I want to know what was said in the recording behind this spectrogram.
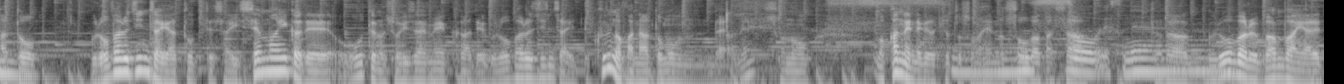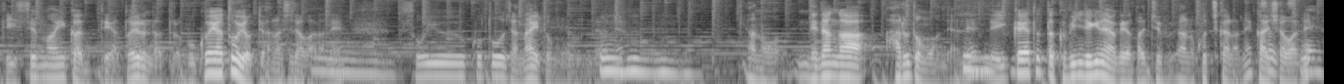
あと、グローバル人材雇ってさ1000万以下で大手の消費財メーカーでグローバル人材って来るのかなと思うんだよね。その分かんないんだけどちょっとその辺の相場がさ、そうですね。ただグローバルバンバンやれて1000万以下で雇えるんだったら僕は雇うよっていう話だからね、そういうことじゃないと思うんだよね、うんうんうんうんあの値段が張ると思うんだよね、うん。で一回雇ったらクビにできないわけだから自分あのこっちからね会社はね。そう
